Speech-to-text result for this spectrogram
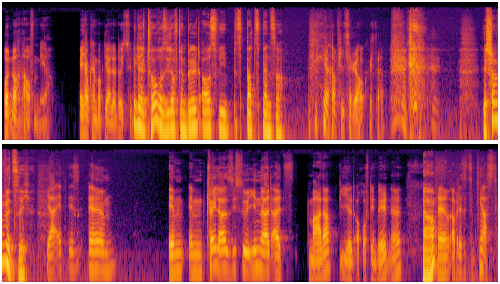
und noch ein Haufen mehr. Ich habe keinen Bock, die alle durchzulesen. Del Toro sieht auf dem Bild aus wie Bud Spencer. ja, hab ich mir auch gedacht. Ist schon witzig. Ja, es ist, ähm, im, im Trailer siehst du ihn halt als Maler, wie halt auch auf dem Bild, ne? Ja, Ähm, aber der sitzt im Knast.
